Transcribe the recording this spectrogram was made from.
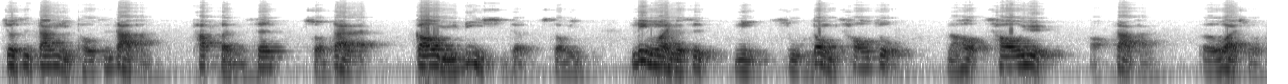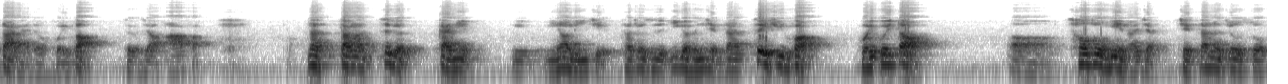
就是当你投资大盘，它本身所带来高于利息的收益，另外一个是你。主动操作，然后超越哦大盘额外所带来的回报，这个叫阿尔法。那当然这个概念，你你要理解，它就是一个很简单。这句话回归到呃操作面来讲，简单的就是说，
